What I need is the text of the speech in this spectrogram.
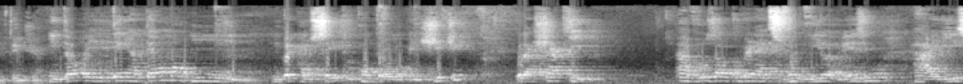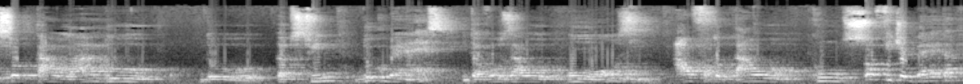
Entendi. Então ele tem até uma, um, um, preconceito contra o OpenShift por achar que ah, vou usar o Kubernetes Vanilla mesmo, raiz total lá do, do upstream do Kubernetes. Então vou usar o 1.11 alfa total com só feature beta,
